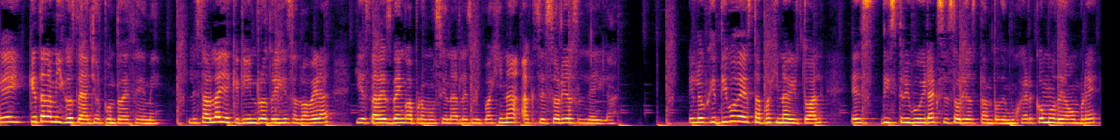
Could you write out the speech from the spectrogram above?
Hey, ¿qué tal amigos de Anchor.fm? Les habla Jacqueline Rodríguez Alvavera y esta vez vengo a promocionarles mi página Accesorios Leila. El objetivo de esta página virtual es distribuir accesorios tanto de mujer como de hombre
